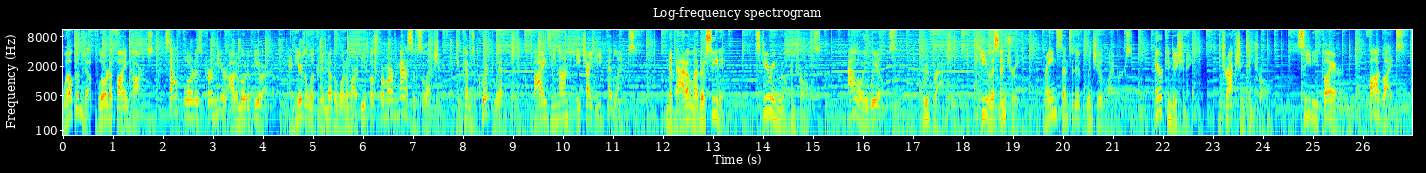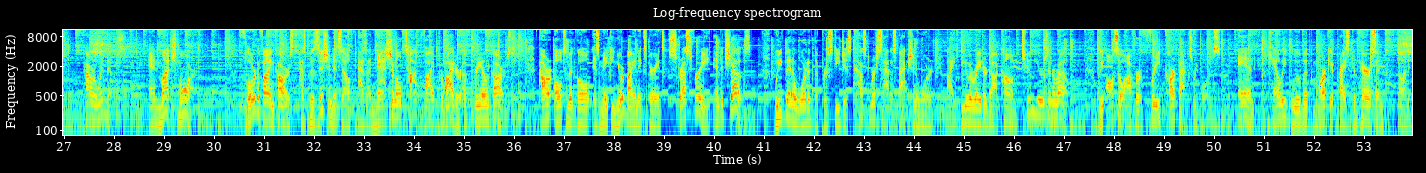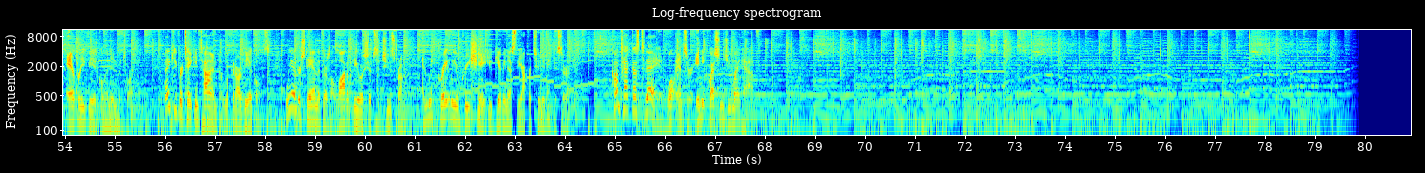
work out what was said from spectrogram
Welcome to Florida Fine Cars, South Florida's premier automotive dealer. And here's a look at another one of our vehicles from our massive selection and comes equipped with bi-xenon HID headlamps, Nevada leather seating, steering wheel controls, alloy wheels, roof rack, keyless entry, rain sensitive windshield wipers, air conditioning, traction control, CD player, fog lights, power windows, and much more. Florida Fine Cars has positioned itself as a national top five provider of pre owned cars. Our ultimate goal is making your buying experience stress free, and it shows. We've been awarded the prestigious Customer Satisfaction Award by DealerRater.com two years in a row. We also offer free Carfax reports and Kelley Blue Book market price comparison on every vehicle in inventory. Thank you for taking time to look at our vehicles. We understand that there's a lot of dealerships to choose from, and we greatly appreciate you giving us the opportunity to serve you. Contact us today and we'll answer any questions you might have.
